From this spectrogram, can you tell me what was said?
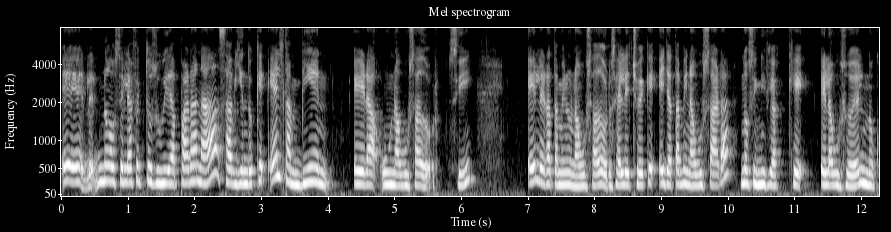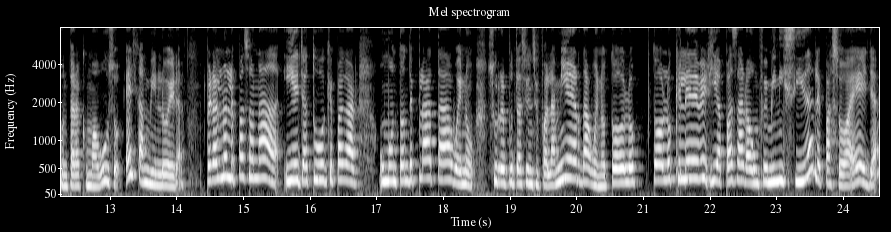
eh, no se le afectó su vida para nada, sabiendo que él también era un abusador, ¿sí? Él era también un abusador. O sea, el hecho de que ella también abusara no significa que el abuso de él no contara como abuso. Él también lo era. Pero a él no le pasó nada y ella tuvo que pagar un montón de plata, bueno, su reputación se fue a la mierda, bueno, todo lo, todo lo que le debería pasar a un feminicida le pasó a ella,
